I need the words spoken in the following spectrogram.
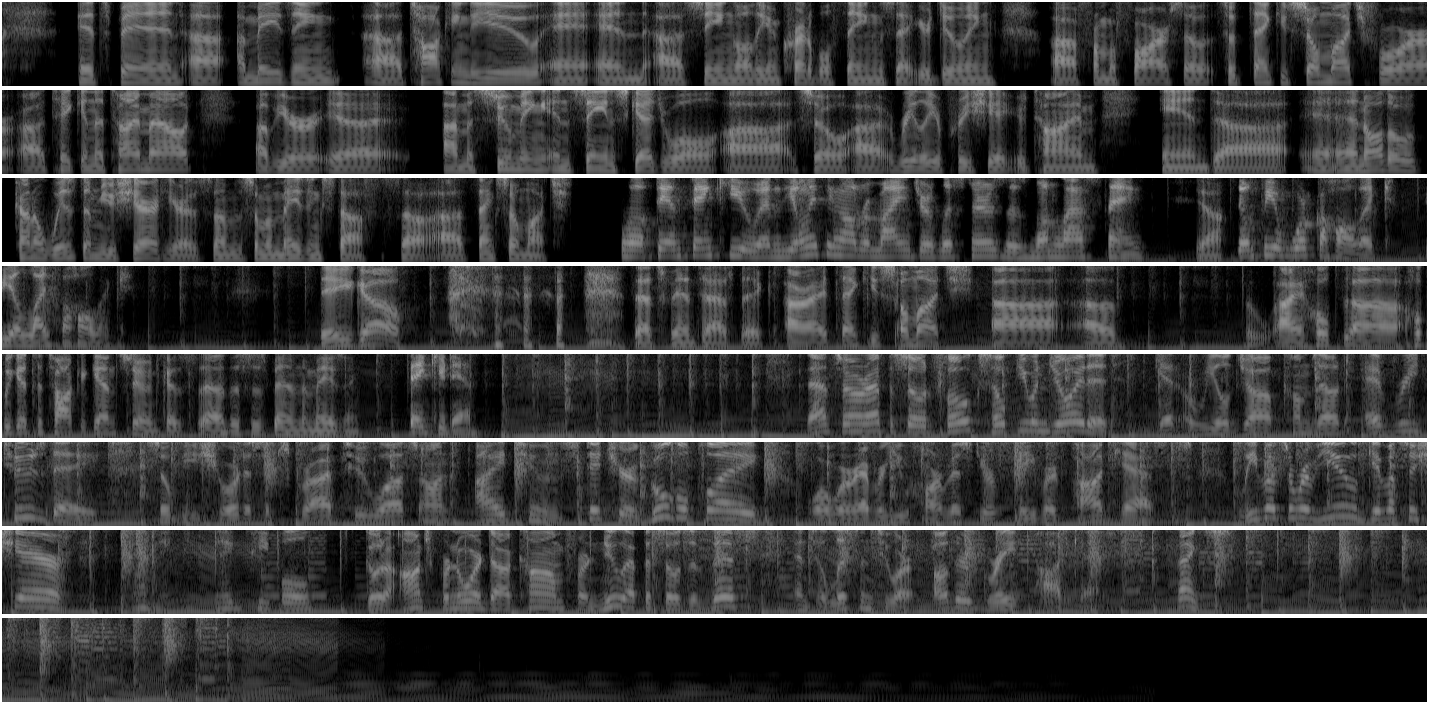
it's been uh, amazing uh, talking to you and, and uh, seeing all the incredible things that you're doing uh, from afar. So, so thank you so much for uh, taking the time out of your, uh, I'm assuming, insane schedule. so, I really appreciate your time and and all the kind of wisdom you shared here. Some some amazing stuff. So, thanks so much. Well, Dan, thank you. And the only thing I'll remind your listeners is one last thing yeah. Don't be a workaholic, be a lifeaholic. There you go. That's fantastic. All right. Thank you so much. Uh, uh, I hope uh, hope we get to talk again soon because uh, this has been amazing. Thank you, Dan. That's our episode, folks. Hope you enjoyed it. Get a Real Job comes out every Tuesday, so be sure to subscribe to us on iTunes, Stitcher, Google Play, or wherever you harvest your favorite podcasts. Leave us a review, give us a share. Don't make beg people. Go to entrepreneur.com for new episodes of this and to listen to our other great podcasts. Thanks.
